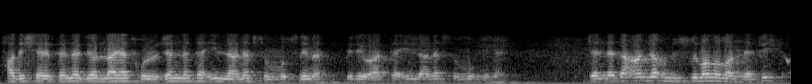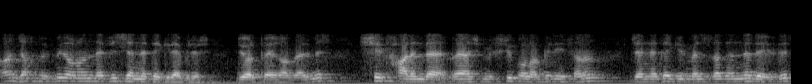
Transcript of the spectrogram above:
hadis-i şeriflerinde diyor la yedhulul cennete illa nefsun muslime. Bir rivayette illa nefsun mu'mine. Cennete ancak Müslüman olan nefis, ancak mümin olan nefis cennete girebilir diyor Peygamberimiz. Şirk halinde veya müşrik olan bir insanın cennete girmesi zaten ne değildir?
